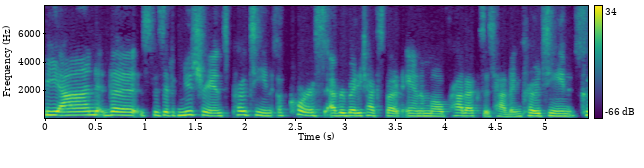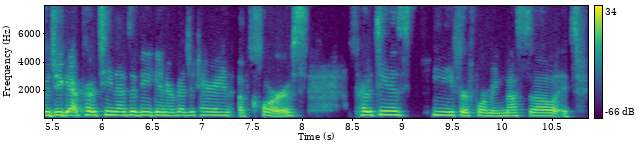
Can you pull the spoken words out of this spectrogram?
Beyond the specific nutrients, protein, of course, everybody talks about animal products as having protein. Could you get protein as a vegan or vegetarian? Of course. Protein is key for forming muscle. It's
